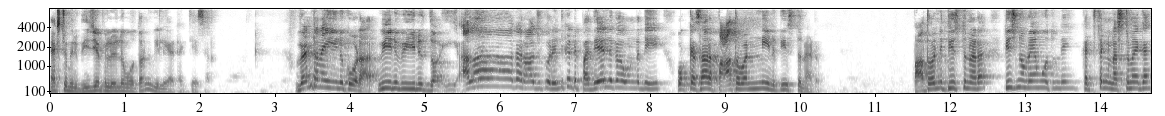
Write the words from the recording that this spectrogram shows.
నెక్స్ట్ మీరు బీజేపీలో విలీనం అవుతారని వీళ్ళు అటాక్ చేశారు. వెంటనే ఈయన కూడా వీని వీని అలాగా రాజుకోరు ఎందుకంటే పదేళ్ళుగా ఉన్నది ఒక్కసారి పాతవన్నీ ఈయన తీస్తున్నాడు. పాతవన్నీ తీస్తున్నాడా? తీసినప్పుడు ఏమవుతుంది? ఖచ్చితంగా నష్టమేగా?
